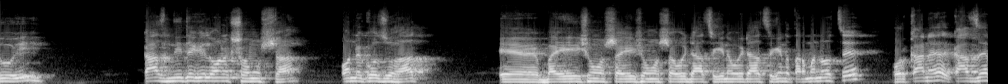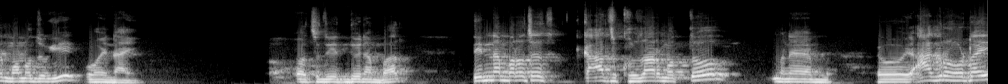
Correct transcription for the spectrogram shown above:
দুই, কাজ নিতে গেলে অনেক সমস্যা, অনেক অজুহাত। বা এই সমস্যা এই সমস্যা, ওইটা আছে কিনা, ওইটা আছে কিনা, তার মানে হচ্ছে ওর কানে, কাজের মনোযোগী ওই নাই। হচ্ছে দুই দুই নাম্বার। তিন নাম্বার হচ্ছে কাজ খোঁজার মতো মানে ওই আগ্রহটাই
